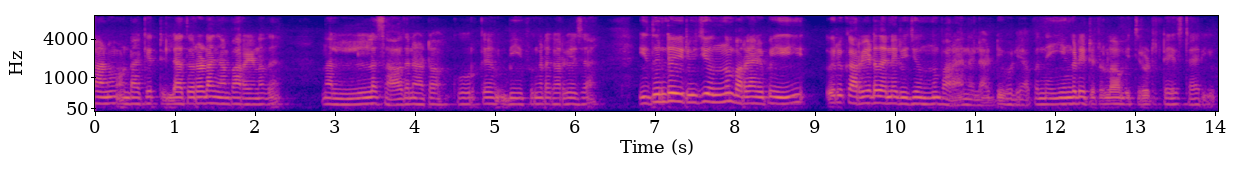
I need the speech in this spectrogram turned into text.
കാണും ഉണ്ടാക്കിയിട്ടില്ലാത്തവരോടാണ് ഞാൻ പറയണത്. നല്ല സാധനം കേട്ടോ. കൂർക്കയും ബീഫും കൂടെ കറി വെച്ചാൽ ഇതിന്റെ രുചി ഒന്നും പറയാൻ ഇപ്പോൾ ഈ ഒരു കറിയുടെ തന്നെ രുചി ഒന്നും പറയാനില്ല. അടിപൊളിയാണ് അപ്പം നെയ്യും കൂടി ഇട്ടിട്ടുള്ള ഇച്ചിരി ടേസ്റ്റ് ആയിരിക്കും.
